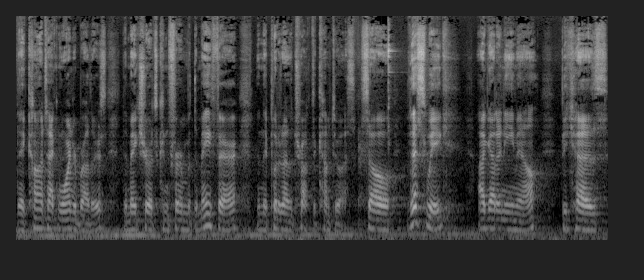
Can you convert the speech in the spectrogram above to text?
they contact Warner Brothers to make sure it's confirmed with the Mayfair, then they put it on the truck to come to us. So this week, I got an email because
